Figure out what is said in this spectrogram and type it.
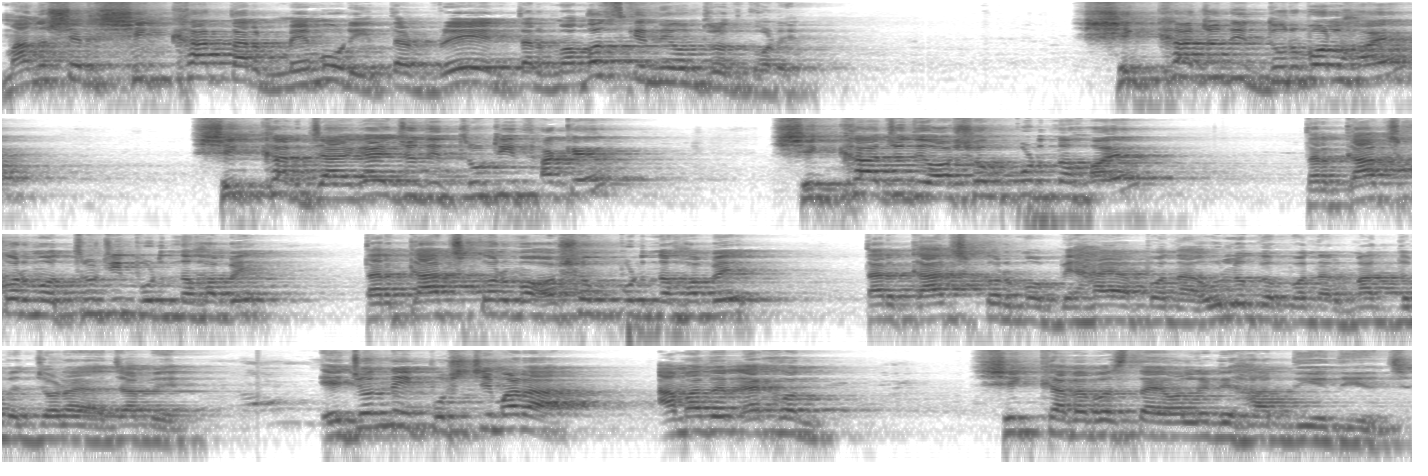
মানুষের শিক্ষা তার মেমোরি তার ব্রেন তার মগজকে নিয়ন্ত্রণ করে। শিক্ষা যদি দুর্বল হয় শিক্ষার জায়গায় যদি ত্রুটি থাকে, শিক্ষা যদি অসম্পূর্ণ হয়, তার কাজকর্ম ত্রুটিপূর্ণ হবে, তার কাজকর্ম অসম্পূর্ণ হবে, তার কাজকর্ম বেহায়াপনা উলুকপনার মাধ্যমে জড়ায়া যাবে। এই জন্যেই পশ্চিমারা আমাদের এখন শিক্ষা ব্যবস্থায় অলরেডি হাত দিয়ে দিয়েছে।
